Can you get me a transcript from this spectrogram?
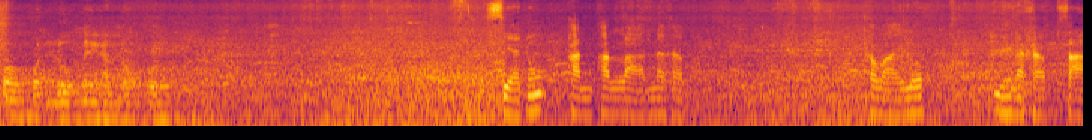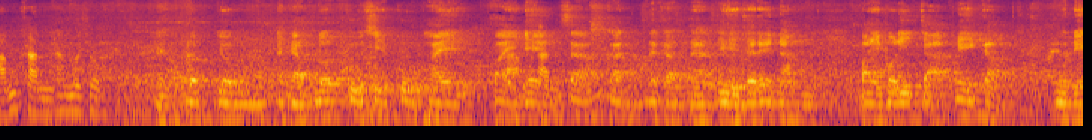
โอ้ผลลูกเลยครับหลวงปู่เสียนุพันพันล้านนะครับ ถวายรถนี่นะครับสามคันท่านผู้ชม รถยนต์นะครับรถกู้ชีพกู้ภัยไฟแดงสามคันนะครับนะที่จะได้นำไปบริจาคให้กับมูลนิ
